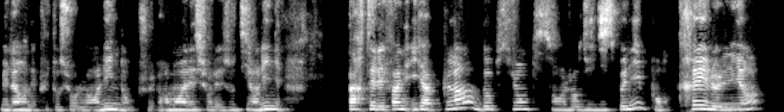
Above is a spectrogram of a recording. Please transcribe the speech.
mais là, on est plutôt sur le en ligne, donc je vais vraiment aller sur les outils en ligne. Par téléphone, il y a plein d'options qui sont aujourd'hui disponibles pour créer le lien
